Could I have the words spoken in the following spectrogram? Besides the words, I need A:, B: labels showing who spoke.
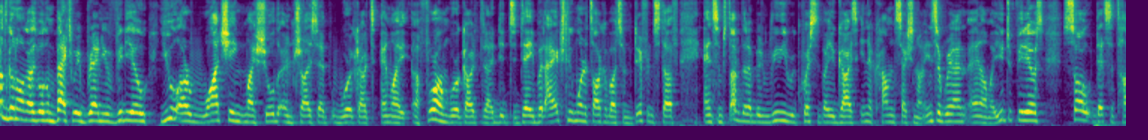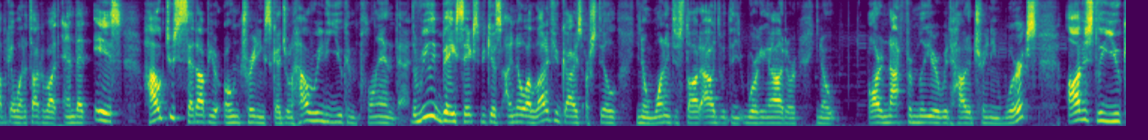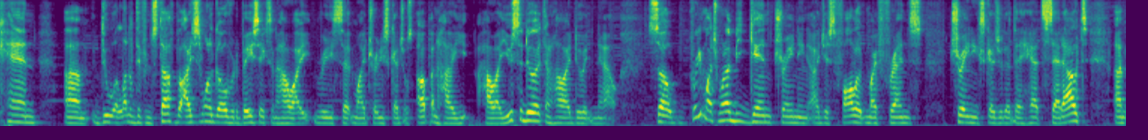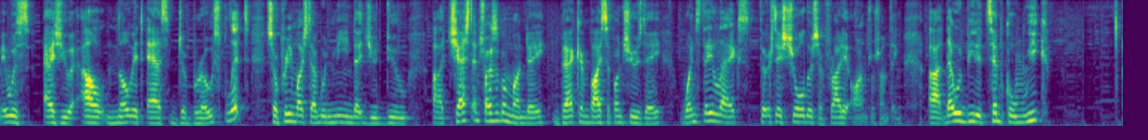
A: What is going on guys? Welcome back to a brand new video. You are watching my shoulder and tricep workouts and my uh, forearm workout that I did today, but I actually want to talk about some different stuff and some stuff that have been really requested by you guys in the comment section on Instagram and on my YouTube videos. So that's the topic I want to talk about and that is how to set up your own training schedule and how really you can plan that. The really basics because I know a lot of you guys are still, you know, wanting to start out with the working out or, you know, are not familiar with how the training works, obviously you can um, do a lot of different stuff, but I just want to go over the basics and how I really set my training schedules up and how, you, how I used to do it and how I do it now. So pretty much when I began training, I just followed my friends' training schedule that they had set out. Um, it was, as you all know it as the bro split. So pretty much that would mean that you do uh, chest and tricep on Monday, back and bicep on Tuesday, Wednesday legs, Thursday shoulders, and Friday arms or something. Uh, that would be the typical week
